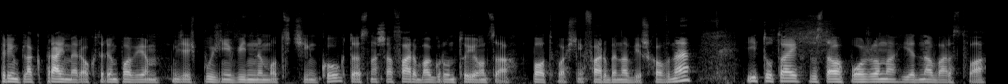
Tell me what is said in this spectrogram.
Primplack Primer, o którym powiem gdzieś później w innym odcinku. To jest nasza farba gruntująca pod właśnie farby nawierzchowne. I tutaj została położona jedna warstwa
